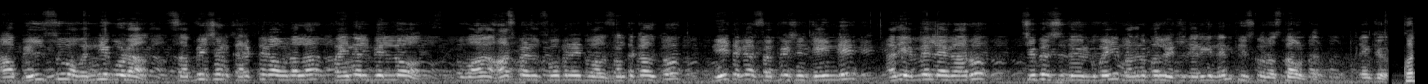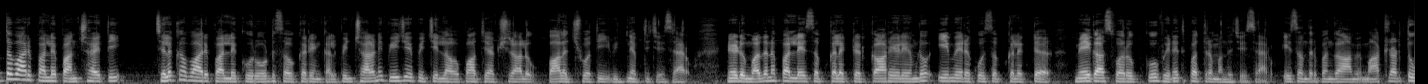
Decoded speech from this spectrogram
ఆ బిల్స్ అవన్నీ కూడా సబ్మిషన్ కరెక్ట్గా ఉండాలా? ఫైనల్ బిల్లో వా- హాస్పిటల్ సూపరింటెండెంట్ వాళ్ళ సంతకాలతో నీట్గా సబ్మిషన్ చేయండి. అది ఎమ్మెల్యే గారు చీఫ్ మినిస్టర్ దగ్గరికి పోయి మదనపల్లి ఇట్లా జరిగిందని తీసుకొని వస్తా ఉంటారు. థ్యాంక్ యూ కొత్తవారిపల్లె పంచాయతీ చిలకవారిపల్లెకు రోడ్డు సౌకర్యం కల్పించాలని బీజేపీ జిల్లా ఉపాధ్యక్షురాలు బాలజ్యోతి విజ్ఞప్తి చేశారు. నేడు మదనపల్లె సబ్ కలెక్టర్ కార్యాలయంలో ఈ మేరకు సబ్ కలెక్టర్ మేఘా స్వరూప్కు వినతి పత్రం అందజేశారు. ఈ సందర్భంగా ఆమె మాట్లాడుతూ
